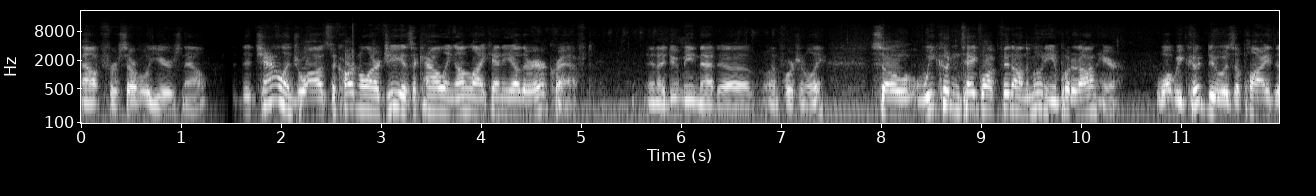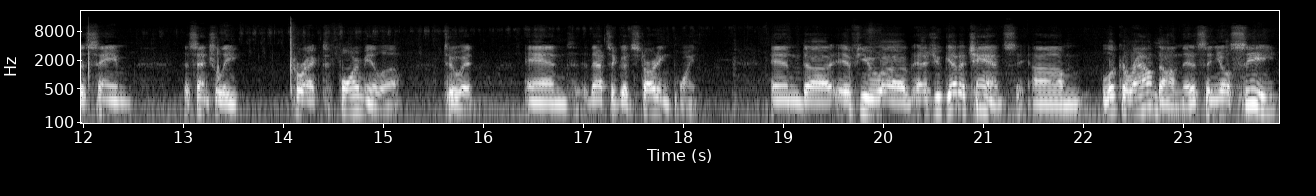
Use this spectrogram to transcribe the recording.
out for several years now. The challenge was the Cardinal RG is a cowling unlike any other aircraft, and I do mean that uh, unfortunately. So we couldn't take what fit on the Mooney and put it on here. What we could do is apply the same, essentially correct formula to it, and that's a good starting point. And uh, if you, uh, as you get a chance, um, look around on this, and you'll see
